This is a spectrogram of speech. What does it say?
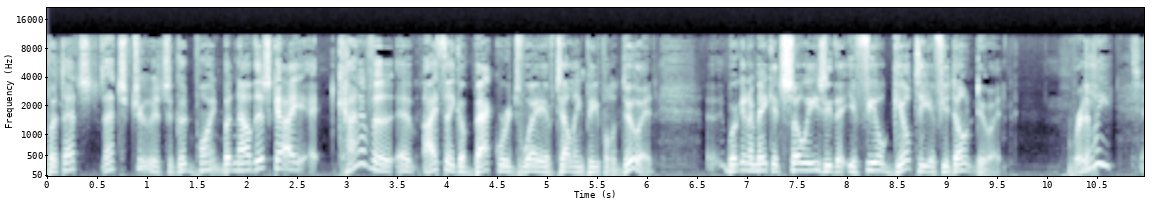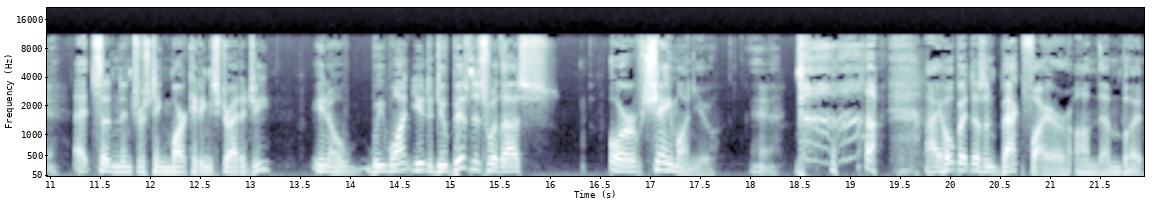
But that's that's true. It's a good point. But now this guy, uh, kind of a, a I think a backwards way of telling people to do it. Uh, We're going to make it so easy that you feel guilty if you don't do it. Really? Yeah. That's an interesting marketing strategy. You know, we want you to do business with us, or shame on you. Yeah. I hope it doesn't backfire on them, but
